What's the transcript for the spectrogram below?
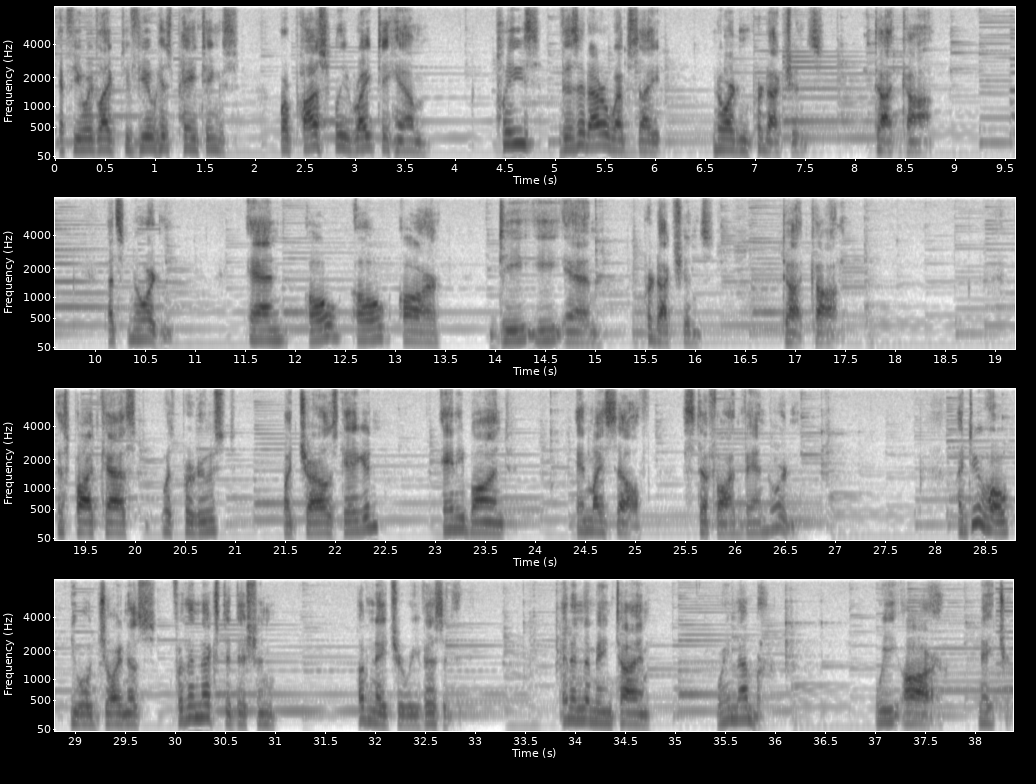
If you would like to view his paintings or possibly write to him, please visit our website, noordenproductions.com. That's Noorden, N O O R D E N Productions.com. This podcast was produced by Charles Gagan, Annie Bond, and myself, Stefan Van Noorden. I do hope you will join us for the next edition of Nature Revisited. And in the meantime, remember, we are nature.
